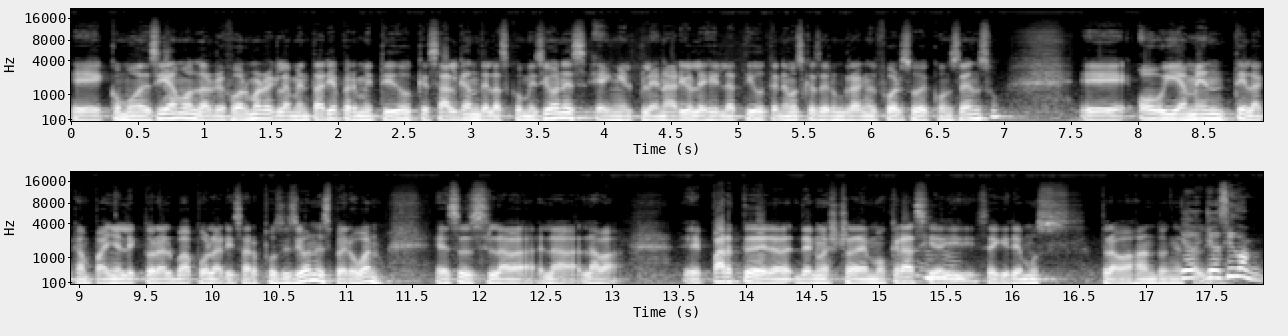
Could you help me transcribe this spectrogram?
Eh, como decíamos, la reforma reglamentaria ha permitido que salgan de las comisiones. En el plenario legislativo tenemos que hacer un gran esfuerzo de consenso. obviamente la campaña electoral va a polarizar posiciones, pero bueno, eso es la, parte de, nuestra democracia y seguiremos trabajando en yo, yo sigo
